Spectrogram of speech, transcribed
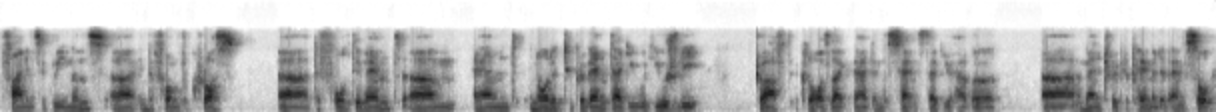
finance agreements uh, in the form of a cross uh, default event. Um, and in order to prevent that, you would usually draft a clause like that in the sense that you have a, uh, a mandatory prepayment event. So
